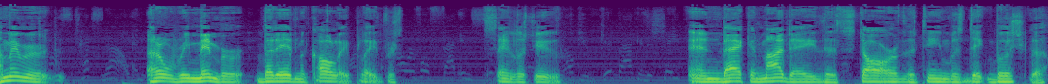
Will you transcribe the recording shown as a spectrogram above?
I remember. I don't remember, but Ed Macauley played for St. Louis U. And back in my day, the star of the team was Dick Boushka.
